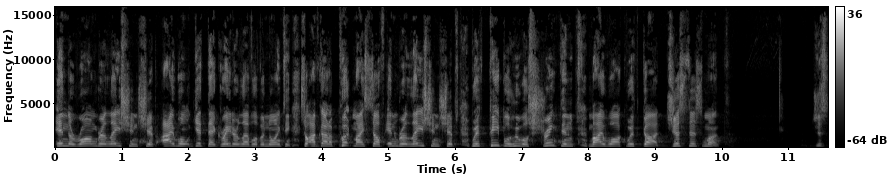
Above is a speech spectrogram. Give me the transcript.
in the wrong relationship, I won't get that greater level of anointing. So I've got to put myself in relationships with people who will strengthen my walk with God. Just this month, just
